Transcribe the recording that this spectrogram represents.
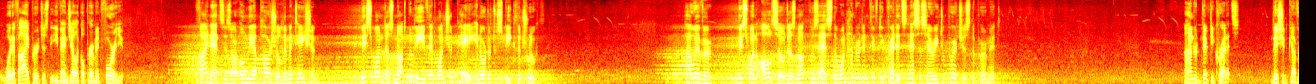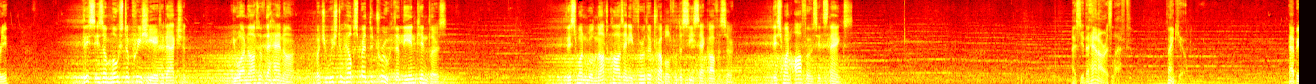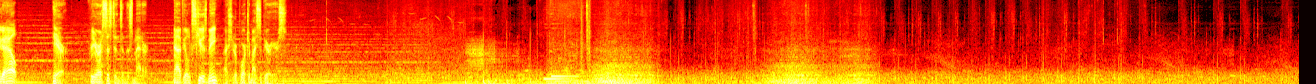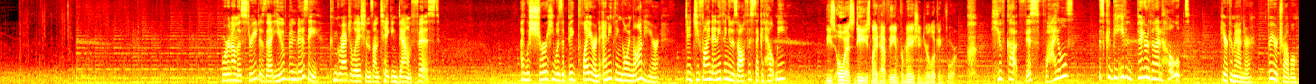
What if I purchase the evangelical permit for you? Finances are only a partial limitation. This one does not believe that one should pay in order to speak the truth. However, this one also does not possess the 150 credits necessary to purchase the permit. 150 credits? This should cover you. This is a most appreciated action. You are not of the Hanar, but you wish to help spread the truth of the Enkindlers. This one will not cause any further trouble for the C-Sec officer. This one offers its thanks. I see the Hanar is left. Thank you. Happy to help. Here, for your assistance in this matter. Now, if you'll excuse me, I should report to my superiors. Word on the street is that you've been busy. Congratulations on taking down Fist. I was sure he was a big player in anything going on here. Did you find anything in his office that could help me? These OSDs might have the information you're looking for. You've got Fist's files? This could be even bigger than I'd hoped. Here, Commander, for your trouble.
